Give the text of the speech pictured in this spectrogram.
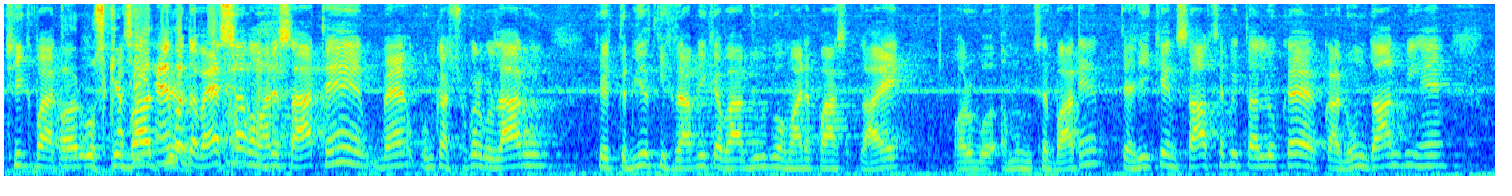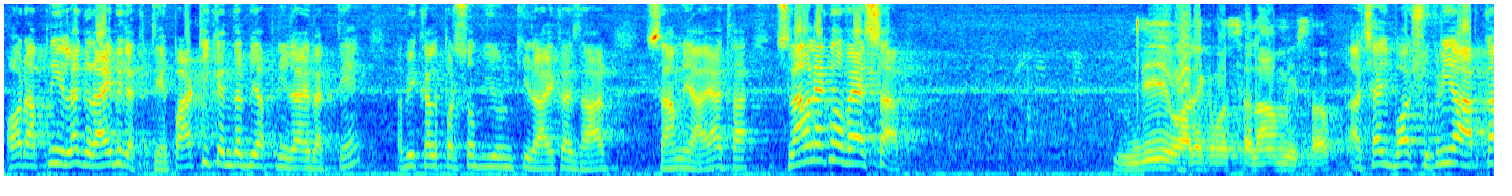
ٹھیک بات اور اس کے اچھا، بعد احمد اویس صاحب ہمارے ساتھ ہیں۔ میں ان کا شکر گزار ہوں کہ طبیعت کی خرابی کے باوجود وہ ہمارے پاس آئے اور وہ ہم ان سے باتیں تحریک انصاف سے بھی تعلق ہے قانون دان بھی ہیں اور اپنی الگ رائے بھی رکھتے ہیں۔ پارٹی کے اندر بھی اپنی رائے رکھتے ہیں۔ ابھی کل پرسوں بھی ان کی رائے کا اظہار سامنے آیا تھا۔ السلام علیکم اویس صاحب۔ جی وعلیکم السلام میر صاحب۔ اچھا جی بہت شکریہ۔ آپ کا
